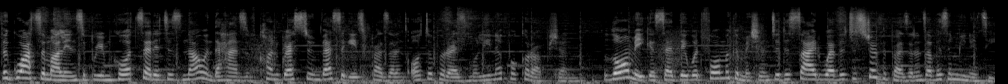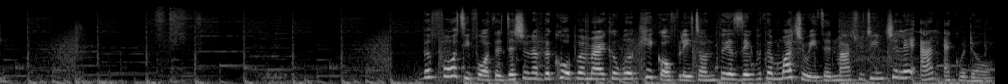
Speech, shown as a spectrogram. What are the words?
The Guatemalan Supreme Court said it is now in the hands of Congress to investigate President Otto Perez Molina for corruption. Lawmakers said they would form a commission to decide whether to strip the president of his immunity. The 44th edition of the Copa America will kick off late on Thursday with a much-awaited match between Chile and Ecuador.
